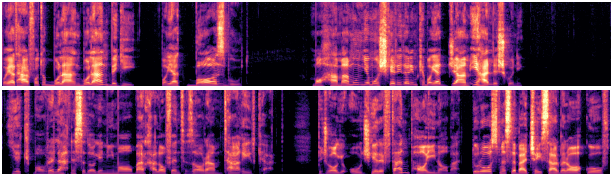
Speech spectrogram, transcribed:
باید حرفاتو بلند بلند بگی. باید باز بود. ما هممون یه مشکلی داریم که باید جمعی حلش کنیم. یک باره لحن صدای نیما برخلاف انتظارم تغییر کرد. به جای اوج گرفتن پایین آمد. درست مثل بچه سر راه گفت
